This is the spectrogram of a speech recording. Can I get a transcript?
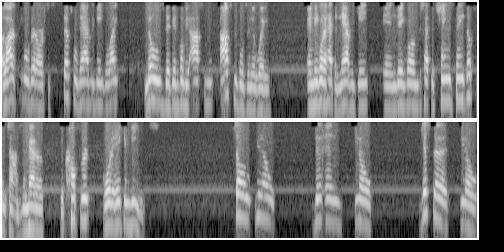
a lot of people that are successful navigating life, knows that there's going to be obstacles in their way, and they're going to have to navigate, and they're going to just have to change things up sometimes, no matter the comfort or the inconvenience. So you know, the, and you know, just to you know,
